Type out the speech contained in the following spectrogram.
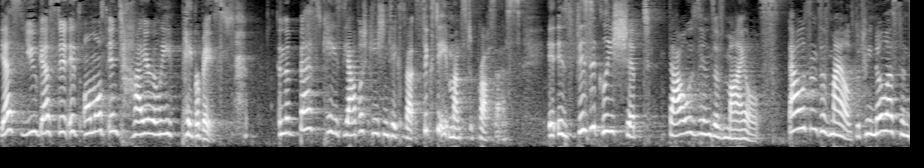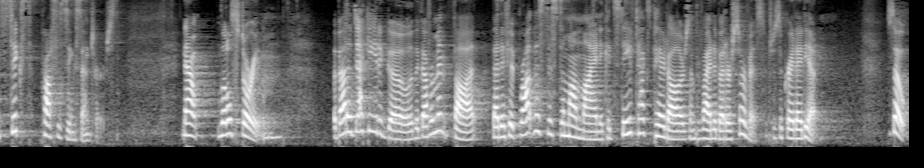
Yes, you guessed it, it's almost entirely paper based. In the best case, the application takes about six to eight months to process. It is physically shipped thousands of miles, thousands of miles between no less than six processing centers. Now, little story. About a decade ago, the government thought that if it brought this system online, it could save taxpayer dollars and provide a better service, which was a great idea. So,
